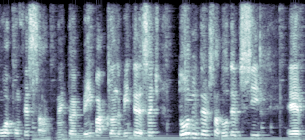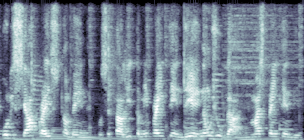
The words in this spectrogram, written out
ou a confessar. Né? Então é bem bacana, bem interessante. Todo entrevistador deve se é, policiar para isso também. Né? Você está ali também para entender e não julgar, né? mas para entender.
